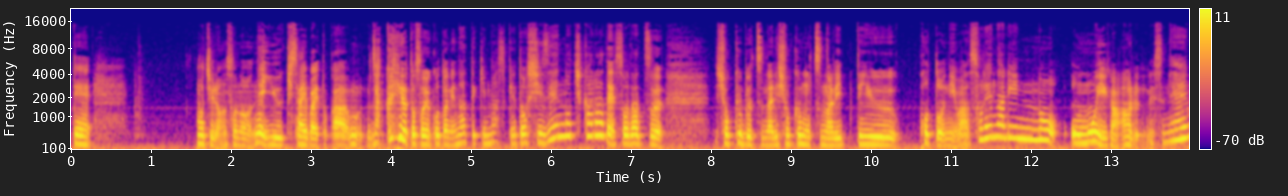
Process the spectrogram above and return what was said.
てもちろんそのね有機栽培とかざっくり言うとそういうことになってきますけど自然の力で育つ植物なり食物なりっていうことにはそれなりの思いがあるんですね。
